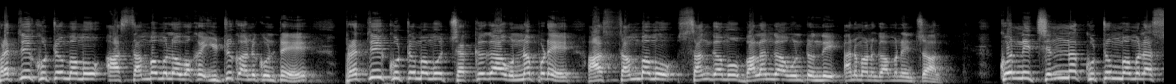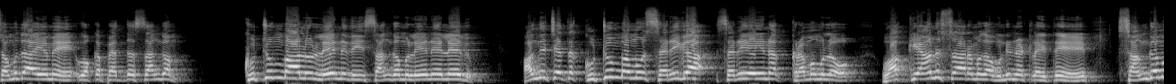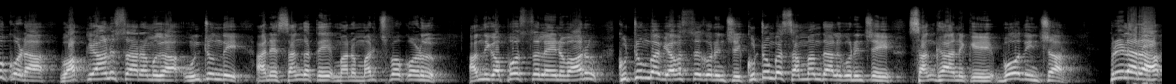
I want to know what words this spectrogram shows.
ప్రతి కుటుంబము ఆ స్తంభములో ఒక ఇటుక అనుకుంటే ప్రతి కుటుంబము చక్కగా ఉన్నప్పుడే ఆ స్తంభము సంఘము బలంగా ఉంటుంది అని మనం గమనించాలి. కొన్ని చిన్న కుటుంబముల సముదాయమే ఒక పెద్ద సంఘం. కుటుంబాలు లేనిది సంఘము లేనే లేదు. అందుచేత కుటుంబము సరిగా సరి అయిన క్రమములో వాక్యానుసారముగా ఉండినట్లయితే సంఘము కూడా వాక్యానుసారముగా ఉంటుంది అనే సంగతి మనం మర్చిపోకూడదు. అందుకు అపోస్తులైన వారు కుటుంబ వ్యవస్థ గురించి కుటుంబ సంబంధాల గురించి సంఘానికి బోధించారు. ప్రియులరా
